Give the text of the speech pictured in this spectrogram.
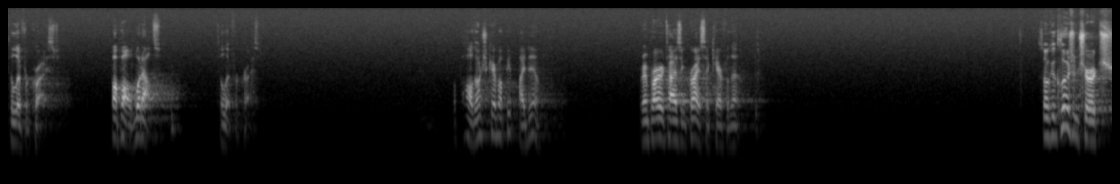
To live for Christ. Paul, Paul, what else? To live for Christ. Well, Paul, don't you care about people? I do. But I'm prioritizing Christ, I care for them. So, in conclusion, church,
